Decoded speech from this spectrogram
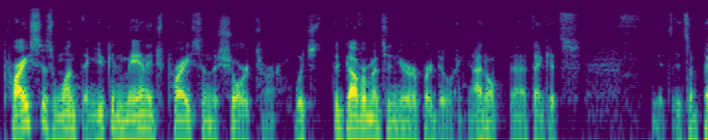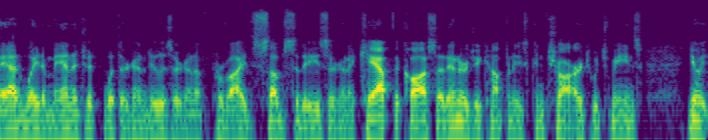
price is one thing. You can manage price in the short term, which the governments in Europe are doing. I don't I think it's it's, it's a bad way to manage it. What they're going to do is they're going to provide subsidies. They're going to cap the cost that energy companies can charge, which means, you know,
